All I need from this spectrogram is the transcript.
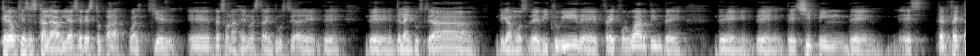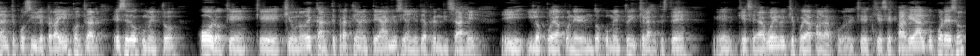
creo que es escalable hacer esto para cualquier eh, personaje de nuestra industria, de, de, de, la industria, digamos, de B2B, de freight forwarding, de, de, shipping, de, es perfectamente posible, pero que encontrar ese documento oro que, que, que, uno decante prácticamente años y años de aprendizaje y, y, lo pueda poner en un documento y que la gente esté, eh, que sea bueno y que pueda pagar, que, que se pague algo por eso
